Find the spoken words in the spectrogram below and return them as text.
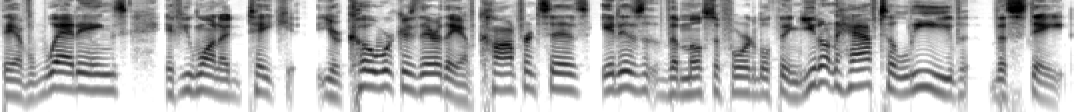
they have weddings. If you want to take your coworkers there, they have conferences. It is the most affordable thing. You don't have to leave the state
